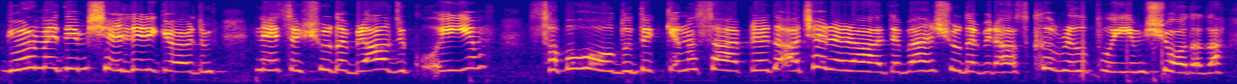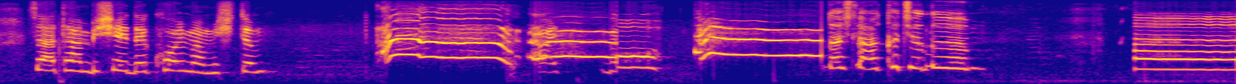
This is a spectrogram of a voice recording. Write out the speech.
görmediğim şeyleri gördüm. Neyse şurada birazcık uyuyayım. Sabah oldu. Dükkanın sahipleri de açar herhalde. Ben şurada biraz kıvrılıp uyuyayım şu odada. Zaten bir şey de koymamıştım. Ay, oh! Arkadaşlar kaçalım. Aa!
